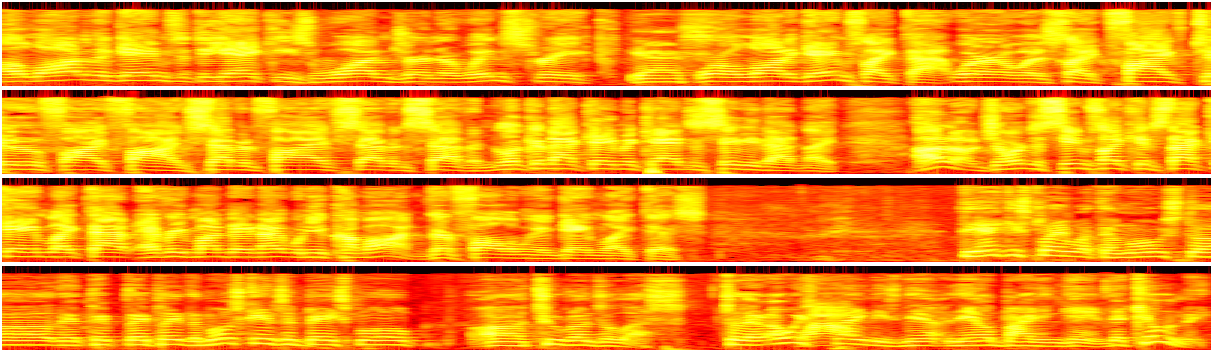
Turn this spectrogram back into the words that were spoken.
A lot of the games that the Yankees won during their win streak Yes. were a lot of games like that, where it was like 5 2, 5 5, 7 5, 7 7. Look at that game in Kansas City that night. I don't know, George. It seems like it's that game like that every Monday night when you come on. They're following a game like this. The Yankees play what the most? Uh, they, play- they play the most games in baseball, uh, two runs or less. So they're always Wow. playing these nail, biting games. They're killing me.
